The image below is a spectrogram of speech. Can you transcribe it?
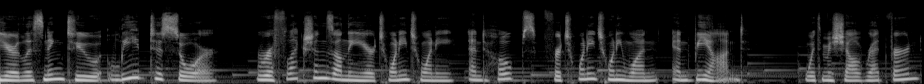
You're listening to Lead to Soar Reflections on the Year 2020 and Hopes for 2021 and Beyond with Michelle Redfern,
